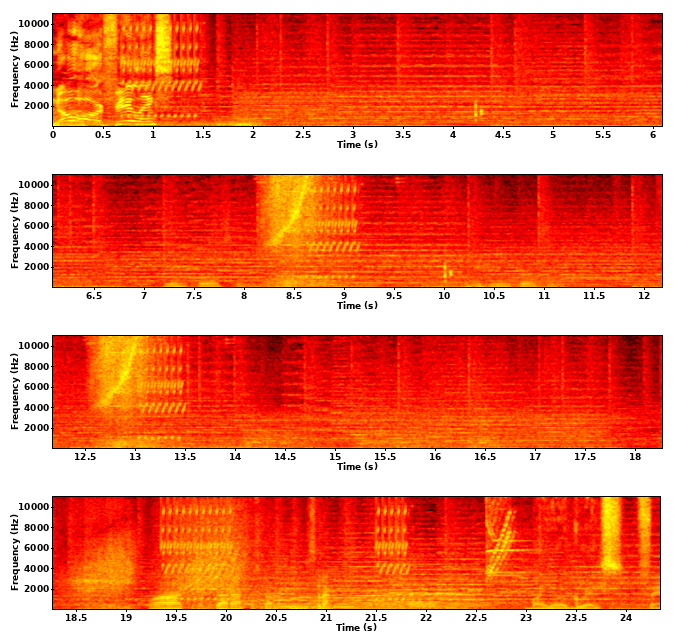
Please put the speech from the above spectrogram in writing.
No hard feelings. Game ke sini. Ini game ke sini. Wah, turun darah aku sekarang diserang. By your grace, Faye.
